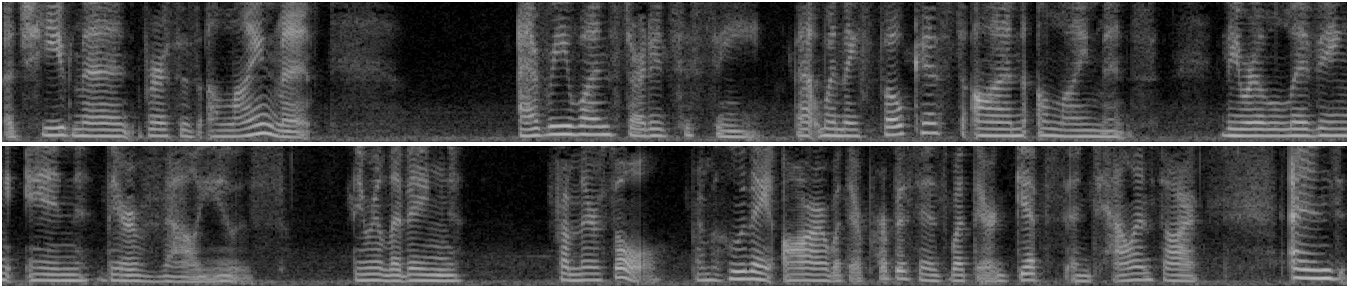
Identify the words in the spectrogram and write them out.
achievement versus alignment, everyone started to see that when they focused on alignment, they were living in their values. They were living from their soul, from who they are, what their purpose is, what their gifts and talents are. And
